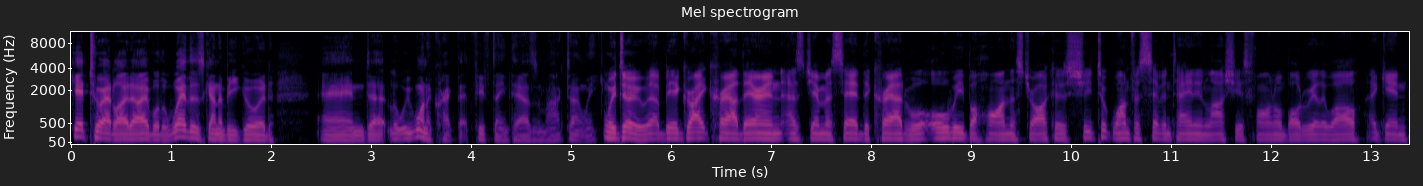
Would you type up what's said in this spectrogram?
Get to Adelaide Oval. The weather's going to be good. And uh, look, we want to crack that 15,000 mark, don't we? We do. It'll be a great crowd there. And as Jemma said, the crowd will all be behind the strikers. She took one for 17 in last year's final, bowled really well. Again,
